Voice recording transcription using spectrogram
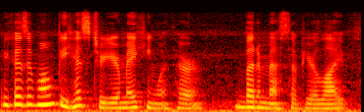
Because it won't be history you're making with her, but a mess of your life.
